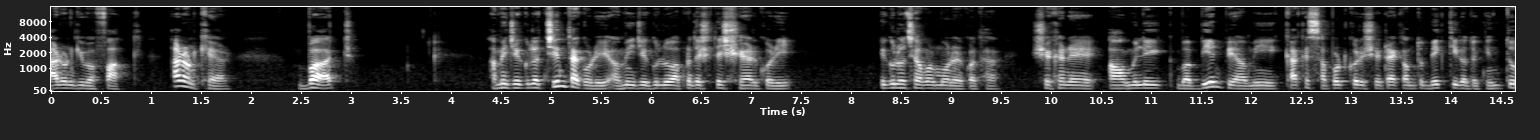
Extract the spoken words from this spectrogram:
আই ডোন্ট গিভ আ ফাক আই ডোন্ট কেয়ার বাট আমি যেগুলো চিন্তা করি, আমি যেগুলো আপনাদের সাথে শেয়ার করি, এগুলো হচ্ছে আমার মনের কথা। সেখানে আওয়ামী লীগ বা বিএনপি আমি কাকে সাপোর্ট করি সেটা একান্ত ব্যক্তিগত। কিন্তু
